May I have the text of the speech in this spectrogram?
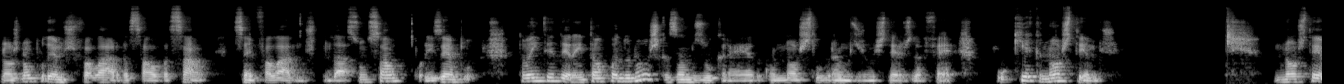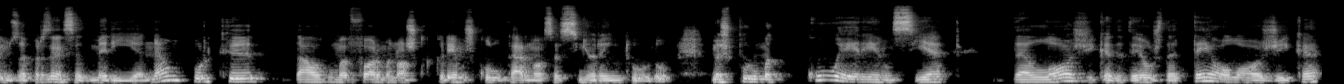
Nós não podemos falar da salvação sem falarmos da Assunção, por exemplo. Estão a entender? Então, quando nós rezamos o Credo, quando nós celebramos os mistérios da fé, o que é que nós temos? Nós temos a presença de Maria não porque de alguma forma nós queremos colocar Nossa Senhora em tudo, mas por uma coerência da lógica de Deus, da teológica,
